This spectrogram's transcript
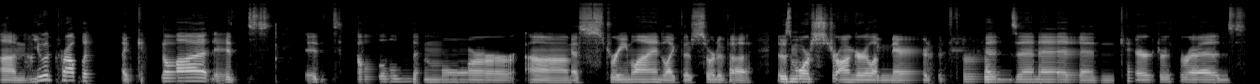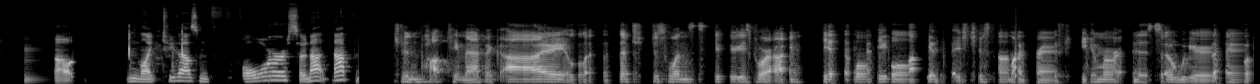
um, you would probably like it a lot. It's it's a little bit more um streamlined. Like there's sort of a there's more stronger like narrative threads in it and character threads. About in, like 2004, so not not mentioned Pop Team Epic. I that's just one series where I get why people like it. It's just not my brand of humor, and it's so weird. I like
